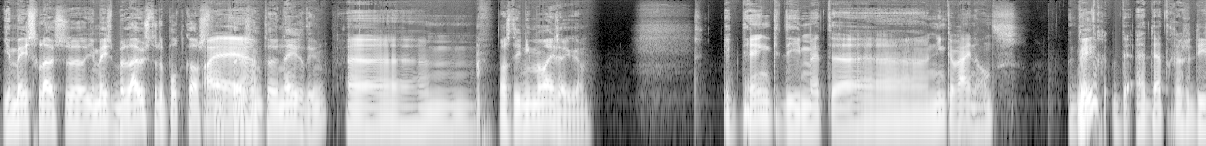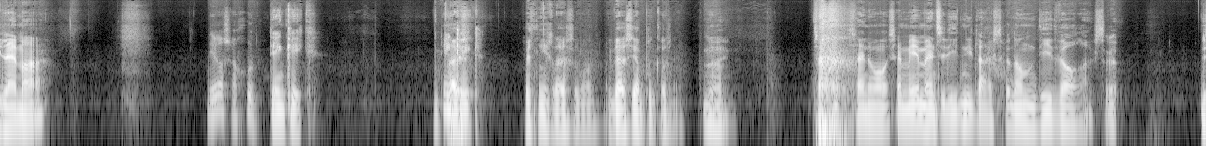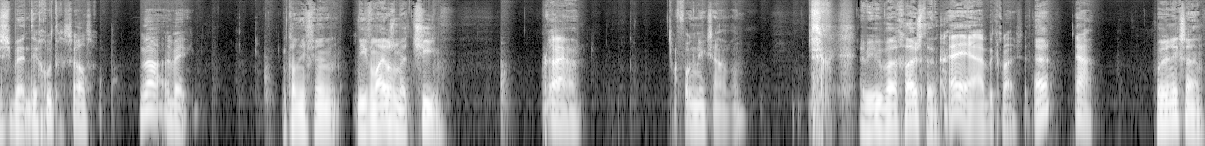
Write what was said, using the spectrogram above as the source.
Je meest, geluisterde, je meest beluisterde podcast Oh, van ja, ja, ja. 2019. Ehm, Was die niet met mij zeker? ik denk die met eh Nienke Wijnands. Het Wie? 30 de- Het dertigers dilemma, Die was wel goed. denk ik. Ik, Denk luister, ik. ik heb niet geluisterd, man. Ik luister jouw podcast niet. Nee. Zijn, zijn er wel, zijn meer mensen die het niet luisteren dan die het wel luisteren. Dus je bent in goed gezelschap. Nou, dat weet ik. Ik kan niet vinden. Die van mij was met Chi. Ah ja. Vond ik niks aan, man. Heb je überhaupt geluisterd? Ja, ja, heb ik geluisterd. Vond je niks aan?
